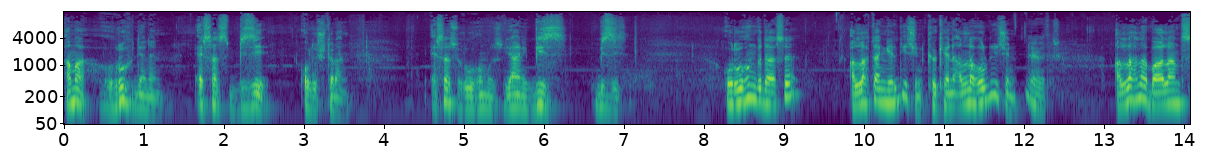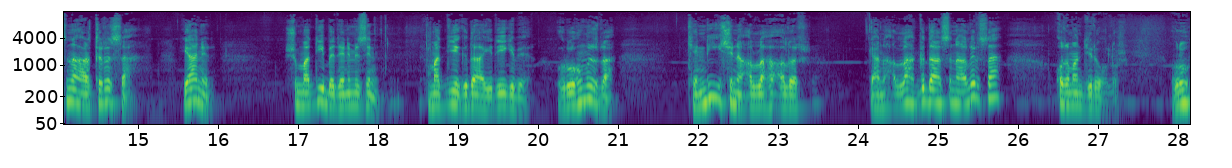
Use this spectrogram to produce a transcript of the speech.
Ama ruh denen esas bizi oluşturan esas ruhumuz yani biz bizi o ruhun gıdası Allah'tan geldiği için kökeni Allah olduğu için Evet. Allah'la bağlantısını artırırsa yani şu maddi bedenimizin maddi gıda yediği gibi ruhumuzla kendi içine Allah'ı alır. Yani Allah gıdasını alırsa o zaman diri olur. Ruh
